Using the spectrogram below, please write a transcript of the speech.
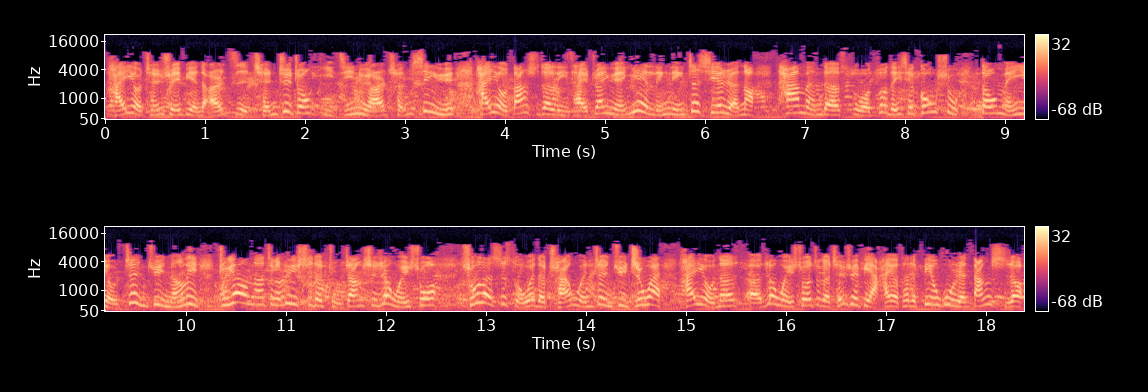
还有陈水扁的儿子陈志忠以及女儿陈信瑜，还有当时的理财专员叶玲玲这些人呢，他们的所做的一些供述都没有证据能力。主要呢，这个律师的主张是认为说，除了是所谓的传闻证据之外，还有呢，呃，认为说这个陈水扁还有他的辩护人当时哦，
